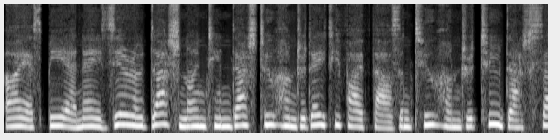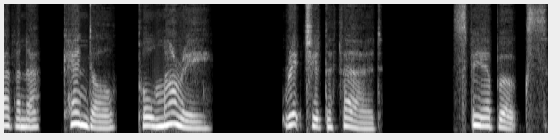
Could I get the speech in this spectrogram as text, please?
ISBN A0-19-285202-7 Kendall, Paul Murray. Richard III. Sphere Books.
